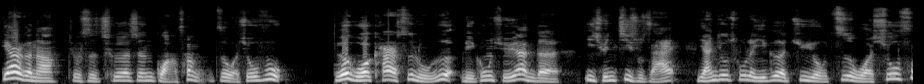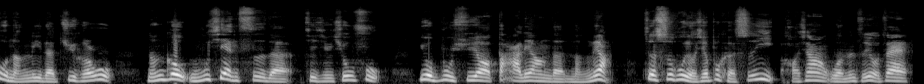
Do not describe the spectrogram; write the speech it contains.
第二个呢，就是车身剐蹭自我修复。德国卡尔斯鲁厄理工学院的一群技术宅研究出了一个具有自我修复能力的聚合物，能够无限次的进行修复，又不需要大量的能量。这似乎有些不可思议，好像我们只有在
